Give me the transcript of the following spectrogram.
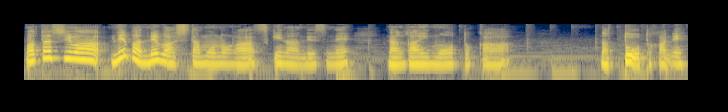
私はネバネバしたものが好きなんですね。長芋とか、納豆とかね。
